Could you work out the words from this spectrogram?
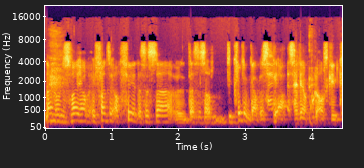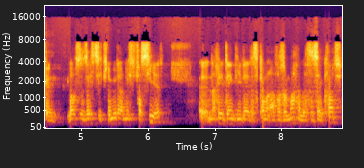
Nein, und es war ja auch, ich fand es ja auch fair, dass es da, dass es auch die Quittung gab. Es hätte ja, es hätte ja gut ausgehen können. Laufst du 60 Kilometer und nichts passiert. Äh, nachher denkt jeder, das kann man einfach so machen, das ist ja Quatsch.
